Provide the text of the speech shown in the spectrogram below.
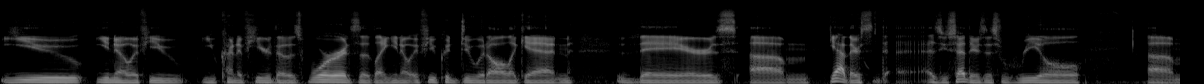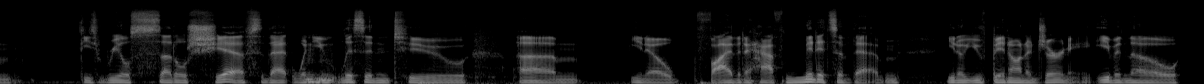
you, you know, if you you kind of hear those words that like, you know, if you could do it all again, there's um yeah there's as you said there's this real um these real subtle shifts that when you listen to um you know five and a half minutes of them you know you've been on a journey even though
